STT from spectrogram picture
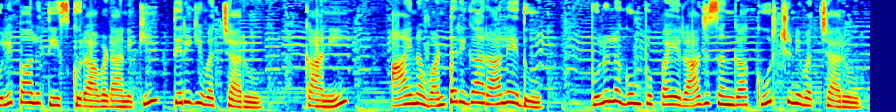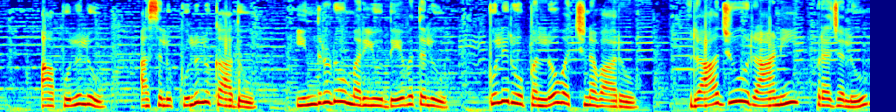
పులిపాలు తీసుకురావడానికి తిరిగి వచ్చారు. కాని ఆయన ఒంటరిగా రాలేదు. పులుల గుంపుపై రాజసంగా కూర్చుని వచ్చారు. ఆ పులులు అసలు పులులు కాదు. ఇంద్రుడు మరియు దేవతలు పులి రూపంలో వచ్చినవారు. రాజు రాణి ప్రజలు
